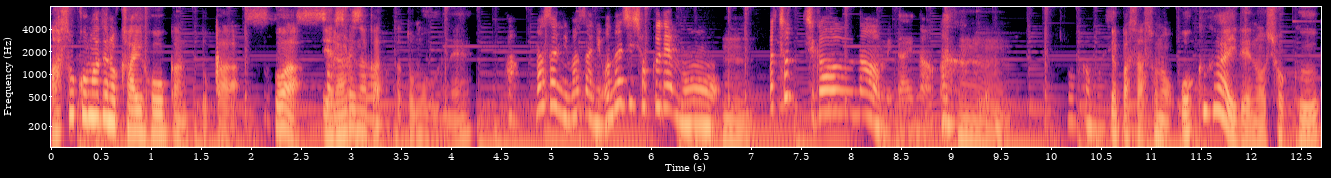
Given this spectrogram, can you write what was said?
あそこまでの開放感とかは得られなかったと思うね。あ、まさにまさに同じ食でも、うん。あちょっと違うなみたいな。やっぱさその屋外での食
